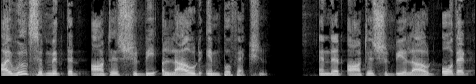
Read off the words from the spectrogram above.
I will submit that artists should be allowed imperfection and that artists should be allowed, or that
